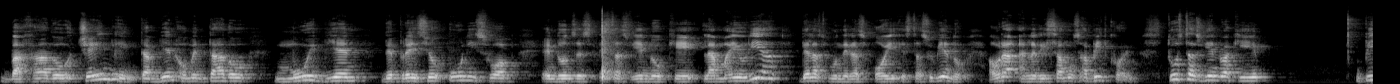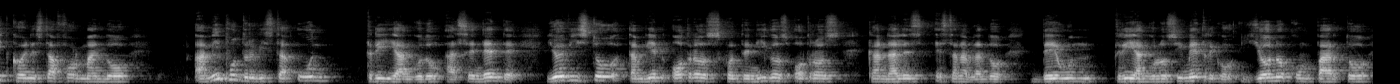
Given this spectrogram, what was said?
bajado. Chainlink también aumentado muy bien de precio. Uniswap, entonces estás viendo que la mayoría de las monedas hoy está subiendo. Ahora analizamos a Bitcoin. Tú estás viendo aquí, Bitcoin está formando a mi punto de vista, un triángulo ascendente. Yo he visto también otros contenidos, otros canales están hablando de un triángulo simétrico. Yo no comparto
